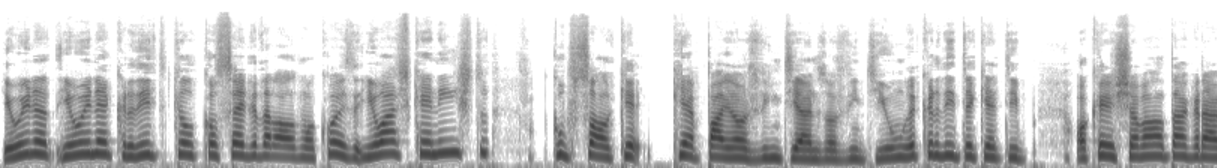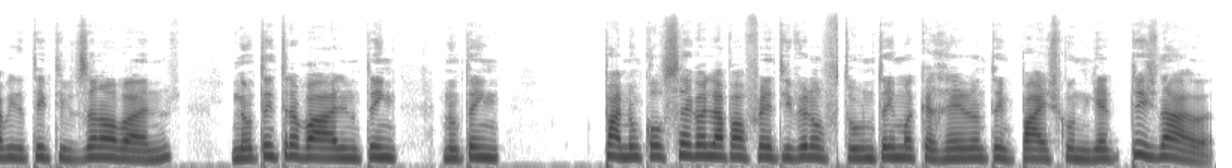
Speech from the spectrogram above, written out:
Eu ainda, eu ainda acredito que ele consegue dar alguma coisa. E eu acho que é nisto que o pessoal que é, que é pai aos 20 anos, aos 21, acredita que é tipo, ok, a chavala está grávida, tem tipo 19 anos, não tem trabalho, não tem, não tem, pá, não consegue olhar para a frente e ver um futuro, não tem uma carreira, não tem pais com dinheiro, não tens nada.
